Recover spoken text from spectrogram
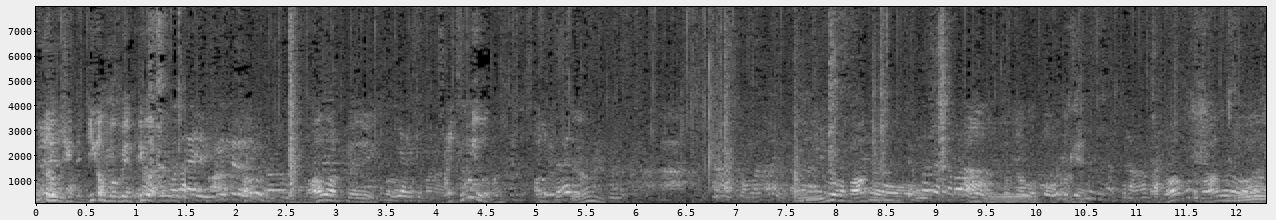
누가 음식인데 네가 먹으면 네가 마음 앞에 아니 중국이가 이거가 마고 또 어떻게 앞으로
